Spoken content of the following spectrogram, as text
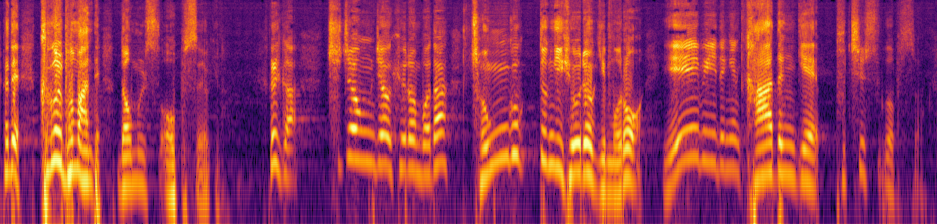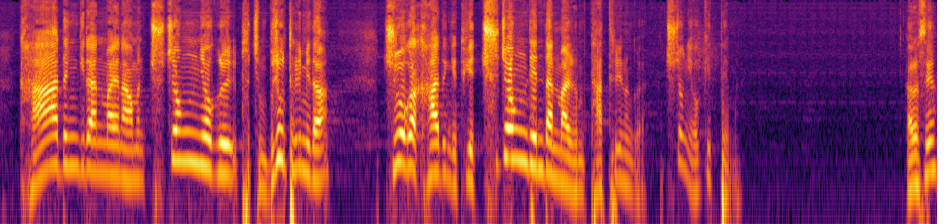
근데 그걸 보면 안 돼. 넘을 수 없어 여기는. 그러니까 추정적 효력보다 전국 등기 효력이므로 예비 등기는 가등기에 붙일 수가 없어. 가등기란 말이 나오면 추정력을 붙이면 무조건 틀립니다. 주어가 가등기 뒤에 추정된다는 말 그럼 다 틀리는 거야. 추정이 없기 때문에. 알았어요?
